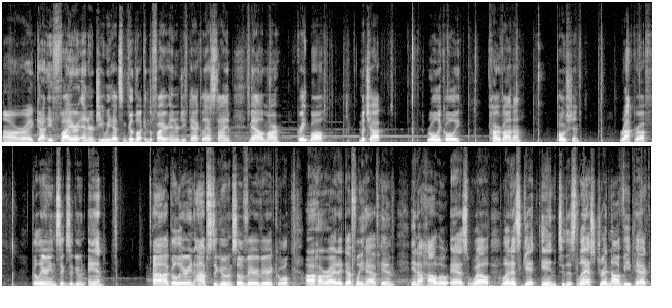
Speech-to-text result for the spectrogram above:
All right, got a Fire Energy. We had some good luck in the Fire Energy pack last time. Malamar, Great Ball, Machop, Rolycoly, Carvanha, Potion, Rockruff, Galarian Zigzagoon, and Ah, Galarian Obstagoon. So very, very cool. All right, I definitely have him in a holo as well. Let us get into this last Drednaw V-Pack.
